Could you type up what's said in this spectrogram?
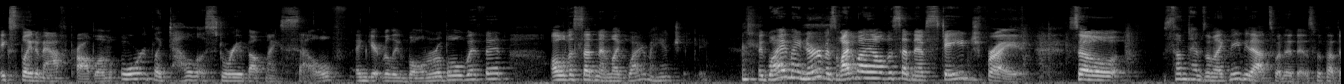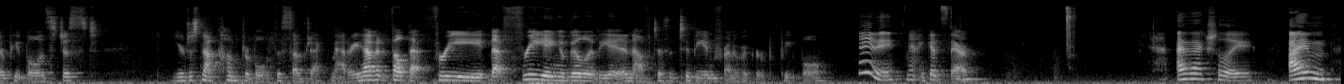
explain a math problem, or like tell a story about myself and get really vulnerable with it, all of a sudden I'm like, why are my hands shaking? Like, why am I nervous? Why do I all of a sudden have stage fright? So sometimes I'm like, maybe that's what it is with other people. It's just, you're just not comfortable with the subject matter. You haven't felt that free, that freeing ability enough to, to be in front of a group of people. Maybe. Yeah, it gets there. I've actually I'm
